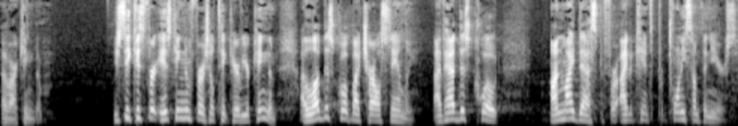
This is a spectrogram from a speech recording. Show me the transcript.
of our kingdom. You seek his, his kingdom first, he'll take care of your kingdom. I love this quote by Charles Stanley. I've had this quote on my desk for I can't 20 something years.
